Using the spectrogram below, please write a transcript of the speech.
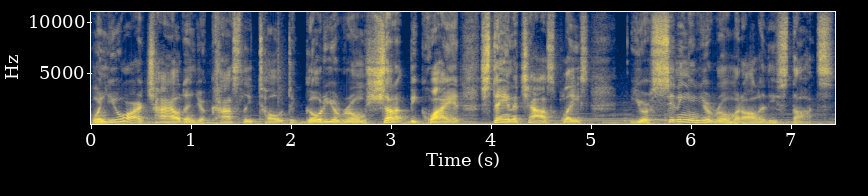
When you are a child and you're constantly told to go to your room, shut up, be quiet, stay in a child's place, you're sitting in your room with all of these thoughts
